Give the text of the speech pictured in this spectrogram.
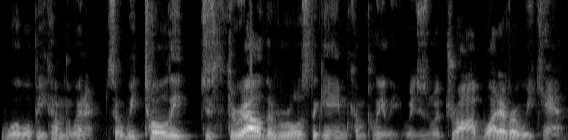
will, will become the winner. So we totally just threw out the rules of the game completely. We just would draw whatever we can.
